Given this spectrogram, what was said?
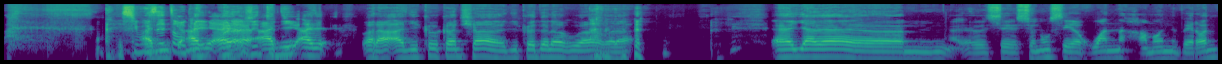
si vous êtes anglais, voilà, à, Nico Concha, Nico de la Rua, voilà. Euh, il y a, euh, euh, ce nom, c'est Juan Ramon Verón.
